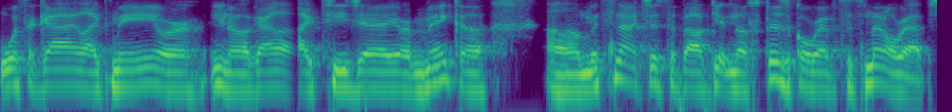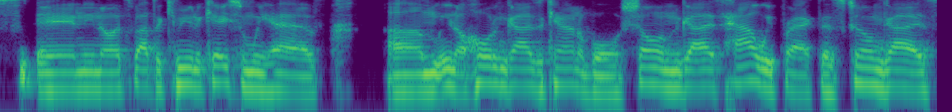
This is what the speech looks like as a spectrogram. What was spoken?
with a guy like me or, you know, a guy like TJ or Minkah, um, it's not just about getting those physical reps, it's mental reps. And, you know, it's about the communication we have um, you know, holding guys accountable, showing guys how we practice, showing guys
